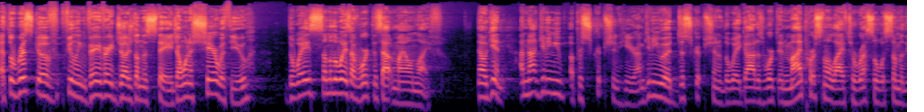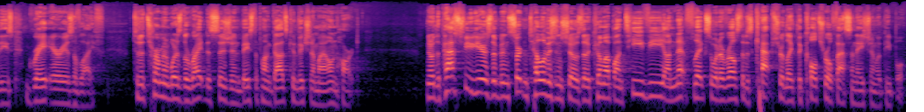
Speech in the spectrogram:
at the risk of feeling very, very judged on this stage, I want to share with you the ways, some of the ways I've worked this out in my own life. Now, again, I'm not giving you a prescription here. I'm giving you a description of the way God has worked in my personal life to wrestle with some of these gray areas of life, to determine what is the right decision based upon God's conviction in my own heart. You know, the past few years, there have been certain television shows that have come up on TV, on Netflix, or whatever else that has captured like the cultural fascination with people.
